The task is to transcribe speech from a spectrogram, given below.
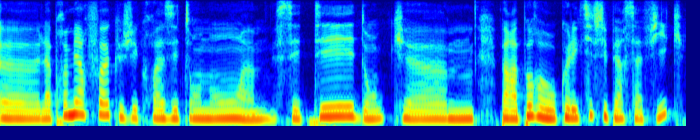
Euh, la première fois que j'ai croisé ton nom, euh, c'était donc euh, par rapport au collectif Super Safique.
